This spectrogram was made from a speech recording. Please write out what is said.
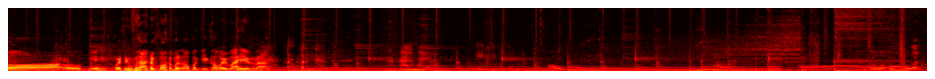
อ๋อโอเคขอถึงว่าขอให้มันออกมากินเขาไว้ไว้เห็นปะทานทำไมอะเขาเขาเจ้าว่าพวกเขาเกิดข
